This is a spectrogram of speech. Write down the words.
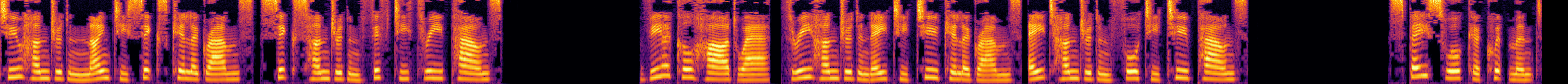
296 kilograms 653 pounds. Vehicle hardware 382 kilograms 842 pounds. Spacewalk equipment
